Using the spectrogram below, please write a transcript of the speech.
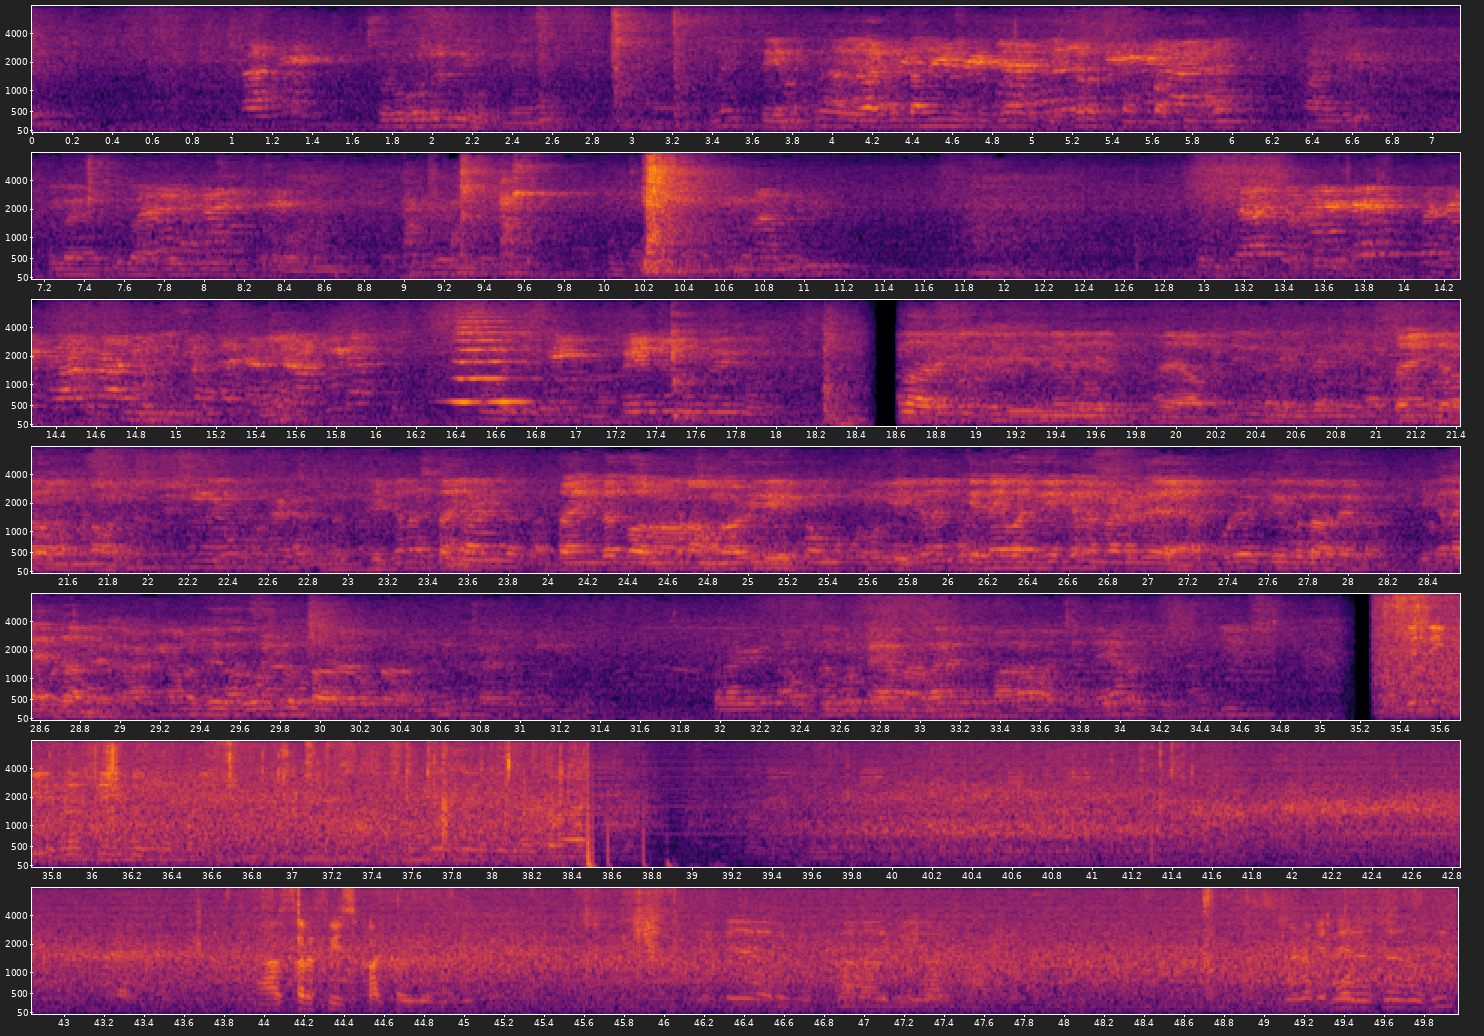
ਸ਼ੁਰੂ ਹੋ ਗਈ ਨਹੀਂ ਤਿੰਨ ਕਿਉਂ ਯਾਦ ਤਾਂ ਨਹੀਂ ਇੱਕ ਇਧਰ ਫੋਨ ਕਾਪੀ ਹੈ ਹਾਂਜੀ ਕਲੈਨ ਚਲਾ ਕੇ ਕਰਵਾ ਦਿੰਦੇ ਕਿੰਨੇ ਵਜੇ ਆਇਆ ਟਾਈਮ ਦਾ ਕਾਲਮ ਬਣਾਓ ਠੀਕ ਹੈ ਨਾ ਟਾਈਮ ਟਾਈਮ ਦਾ ਕਾਲਮ ਬਣਾਉਣਾ ਵੀ ਠੀਕ ਹੈ ਨਾ ਕਿੰਨੇ ਵਜੇ ਕਿੰਨੇ ਮਿੰਟ ਦੇ ਆ? ਪੂਰੇ ਕੀ ਬੁਲਾ ਦੇਗਾ। ਠੀਕ ਹੈ ਨਾ ਇਦਾਂ ਦੇ। ਅੱਗੇ ਗੋਲ ਤੋਂ ਤਾਰੇ ਪਰ ਅਗੇ ਆਪਣੇ ਕੋ ਟਾਈਮ ਆਇਆ ਤੇ 12 ਵਜੇ ਚੱਲੇ ਆ ਜਿੰਨੀ ਕੀ ਸਸਤੀ ਦੋ ਕੰਪਨੀ ਹਾਂ ਸਰ ਫੀਸ ਕੱਟ ਹੋਈ ਹੈ। 1000 ਰੁਪਏ 12 ਦੀ ਜਿਹੜਾ ਕਿੰਨੇ ਦਿੱਤੇ ਤੁਸੀਂ?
